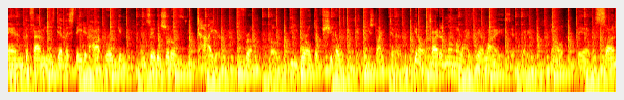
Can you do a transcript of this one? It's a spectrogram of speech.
and the family is devastated, heartbroken, and so they sort of retire from uh, the world of Shinobi, and they start to you know try to normalize their lives in a way. Now they have a son,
